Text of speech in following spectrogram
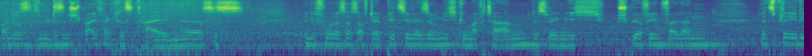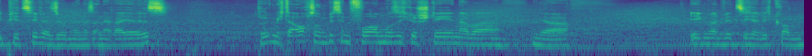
Und das ist mit diesen Speicherkristallen, ne? Das ist. Bin ich froh, dass das auf der PC-Version nicht gemacht haben. Deswegen, ich spiele auf jeden Fall dann Let's Play die PC-Version, wenn das an der Reihe ist. Drück mich da auch so ein bisschen vor, muss ich gestehen, aber ja. Irgendwann wird es sicherlich kommen.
